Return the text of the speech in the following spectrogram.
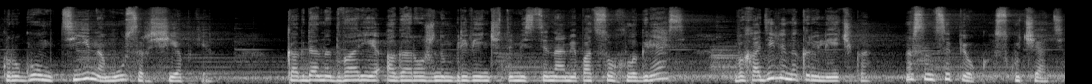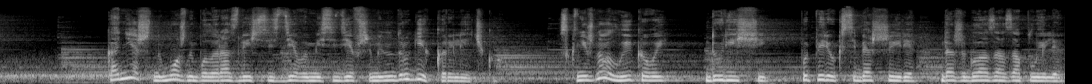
Кругом тина, мусор, щепки. Когда на дворе, огороженном бревенчатыми стенами, подсохла грязь, выходили на крылечко, на солнцепек скучать. Конечно, можно было развлечься с девами, сидевшими на других крылечках. С княжной Лыковой, дурищий, поперек себя шире, даже глаза заплыли.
